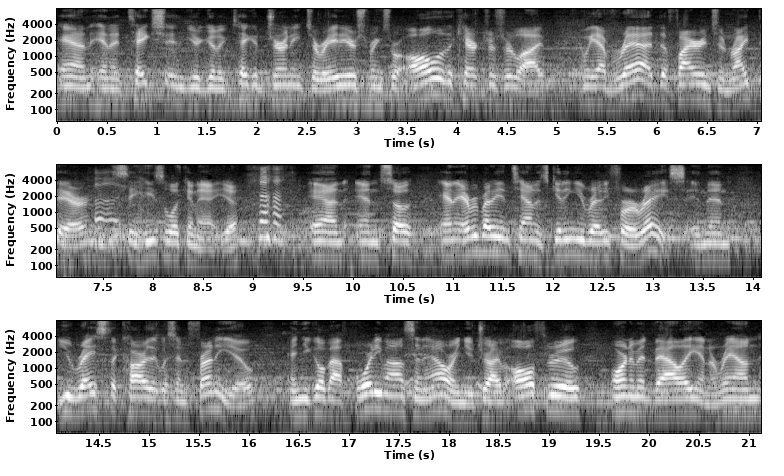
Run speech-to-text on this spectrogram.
And, and it takes and you're going to take a journey to Radiator Springs where all of the characters are live and we have Red the fire engine right there oh, you can see he's looking at you and and so and everybody in town is getting you ready for a race and then you race the car that was in front of you and you go about 40 miles an hour and you drive all through ornament valley and around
